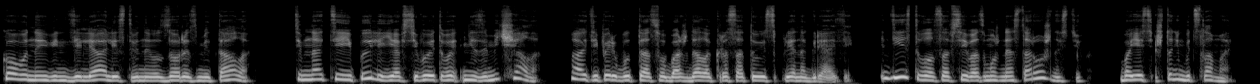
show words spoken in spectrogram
Кованые вензеля, лиственный узор из металла. В темноте и пыли я всего этого не замечала, а теперь будто освобождала красоту из плена грязи. Действовала со всей возможной осторожностью, боясь что-нибудь сломать.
